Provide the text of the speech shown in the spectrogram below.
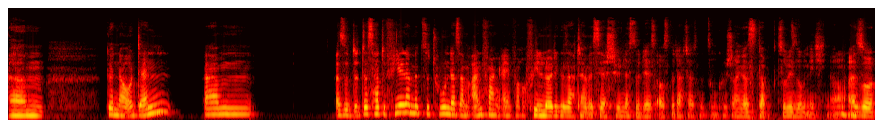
Ähm, genau, und dann Ähm, also das hatte viel damit zu tun, dass am Anfang einfach auch viele Leute gesagt haben, ist ja schön, dass du dir das ausgedacht hast mit so einem Kühlschrank. Das klappt sowieso nicht. Ne? Mhm. Also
